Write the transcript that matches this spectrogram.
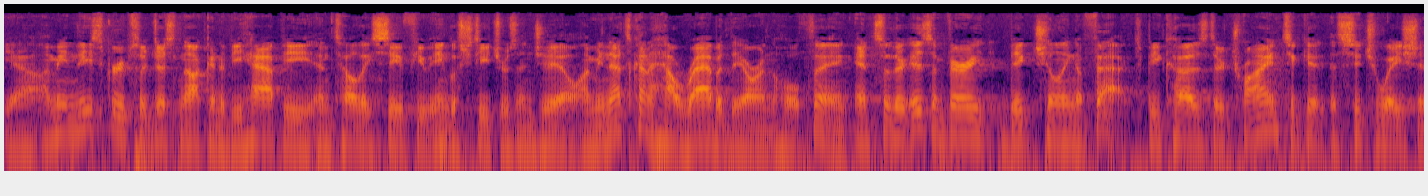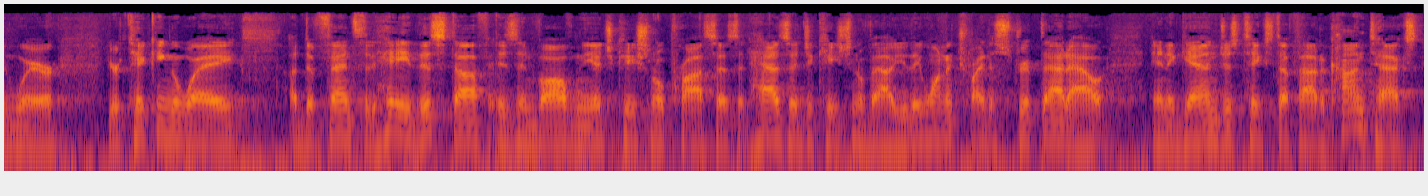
Yeah, I mean, these groups are just not going to be happy until they see a few English teachers in jail. I mean, that's kind of how rabid they are in the whole thing. And so there is a very big chilling effect because they're trying to get a situation where you're taking away a defense that, hey, this stuff is involved in the educational process, it has educational value. They want to try to strip that out and, again, just take stuff out of context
